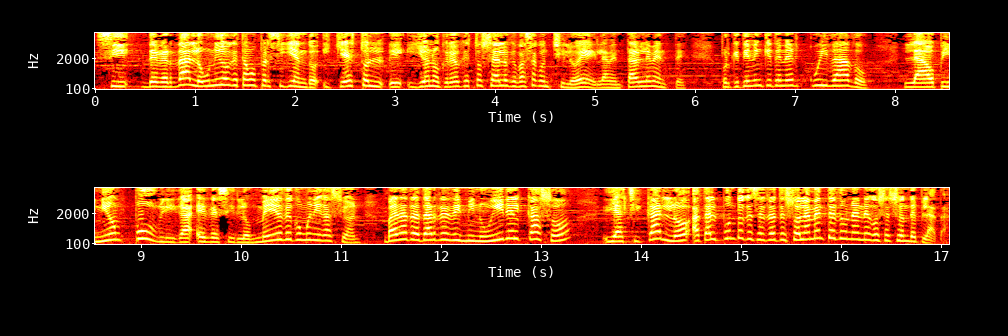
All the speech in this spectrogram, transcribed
Si de verdad lo único que estamos persiguiendo y que esto eh, y yo no creo que esto sea lo que pasa con Chiloé, lamentablemente, porque tienen que tener cuidado. La opinión pública, es decir, los medios de comunicación van a tratar de disminuir el caso y achicarlo a tal punto que se trate solamente de una negociación de plata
